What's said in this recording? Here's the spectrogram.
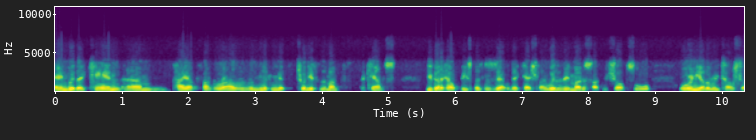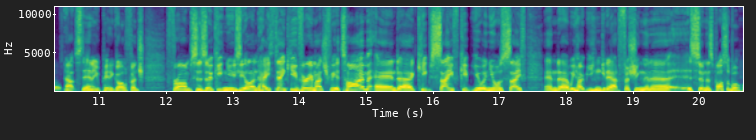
and where they can, um, pay up front rather than looking at 20th of the month accounts. You've got to help these businesses out with their cash flow, whether they're motorcycle shops or or any other retail shop. Outstanding. Peter Goldfinch from Suzuki New Zealand. Hey, thank you very much for your time and uh, keep safe, keep you and yours safe, and uh, we hope you can get out fishing uh, as soon as possible.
